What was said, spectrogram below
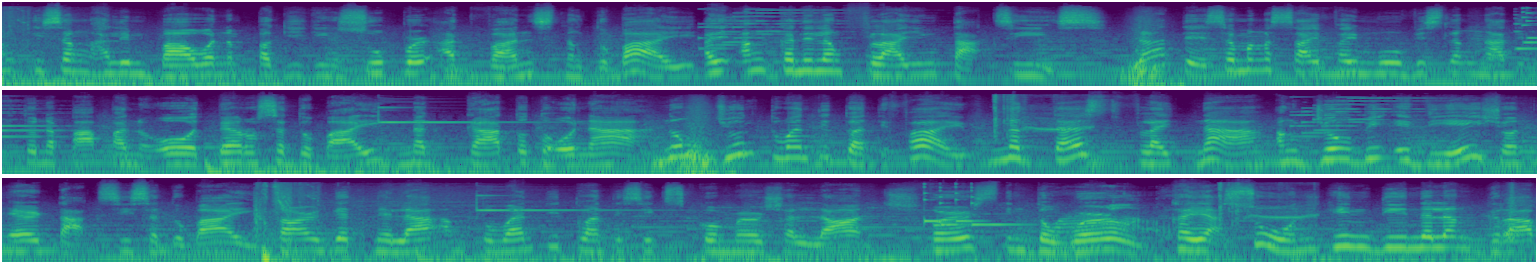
Ang isang halimbawa ng pagiging super advanced ng Dubai ay ang kanilang flying taxis. Dati sa mga sci-fi movies lang natin ito napapanood pero sa Dubai nagkatotoo na. Noong June 2025, nag-test flight na ang Joby Aviation Air Taxi sa Dubai. Target nila ang 2026 commercial launch. First in the Wow. world. Kaya soon, hindi na lang grab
